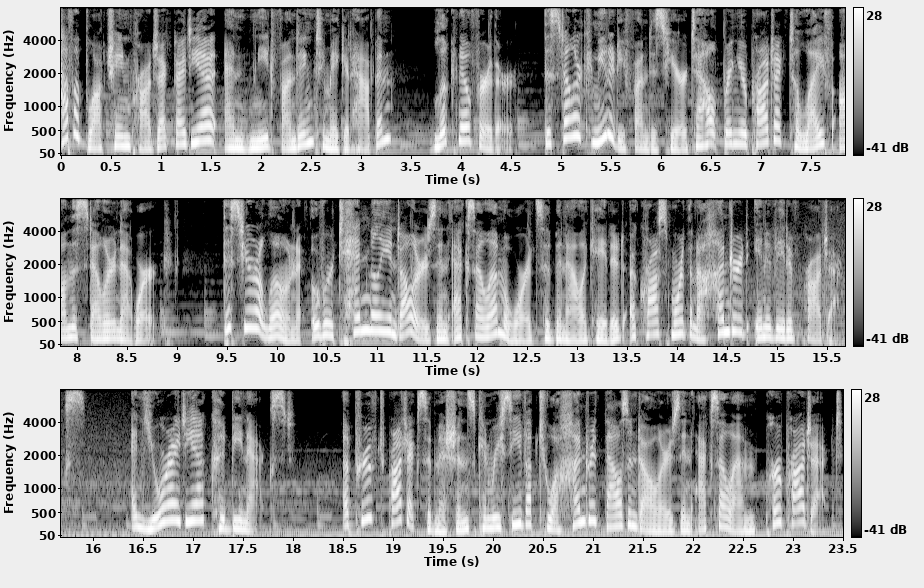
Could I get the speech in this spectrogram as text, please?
Have a blockchain project idea and need funding to make it happen? Look no further. The Stellar Community Fund is here to help bring your project to life on the Stellar Network. This year alone, over $10 million in XLM awards have been allocated across more than 100 innovative projects. And your idea could be next. Approved project submissions can receive up to $100,000 in XLM per project.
